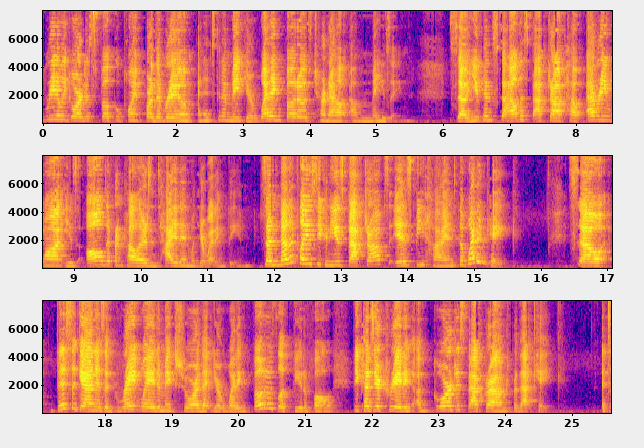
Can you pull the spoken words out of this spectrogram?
really gorgeous focal point for the room and it's going to make your wedding photos turn out amazing. So you can style this backdrop however you want, use all different colors and tie it in with your wedding theme. So another place you can use backdrops is behind the wedding cake. So this again is a great way to make sure that your wedding photos look beautiful because you're creating a gorgeous background for that cake. It's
